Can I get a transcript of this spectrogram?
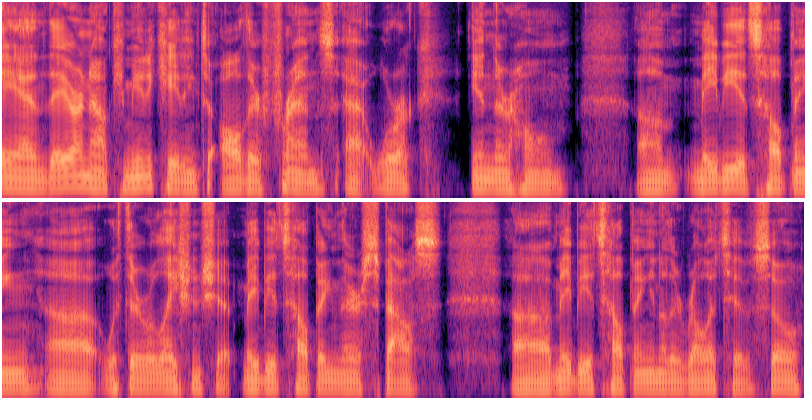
And they are now communicating to all their friends at work, in their home. Um, maybe it's helping uh, with their relationship. Maybe it's helping their spouse. Uh, maybe it's helping another relative. So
